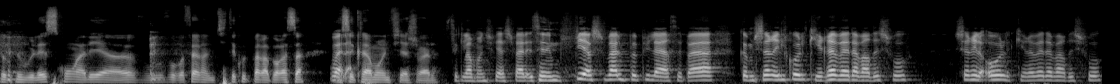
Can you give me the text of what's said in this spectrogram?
Donc nous vous laisserons aller euh, vous, vous, refaire une petite écoute par rapport à ça. Voilà. C'est clairement une fille à cheval. C'est clairement une fille à cheval. C'est une fille à cheval populaire. C'est pas comme Cheryl Cole qui rêvait d'avoir des chevaux. Cheryl Hall qui rêvait d'avoir des chevaux.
